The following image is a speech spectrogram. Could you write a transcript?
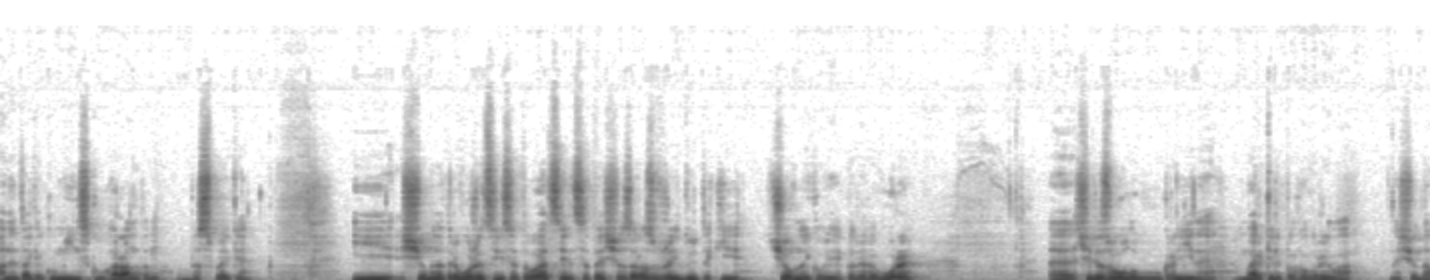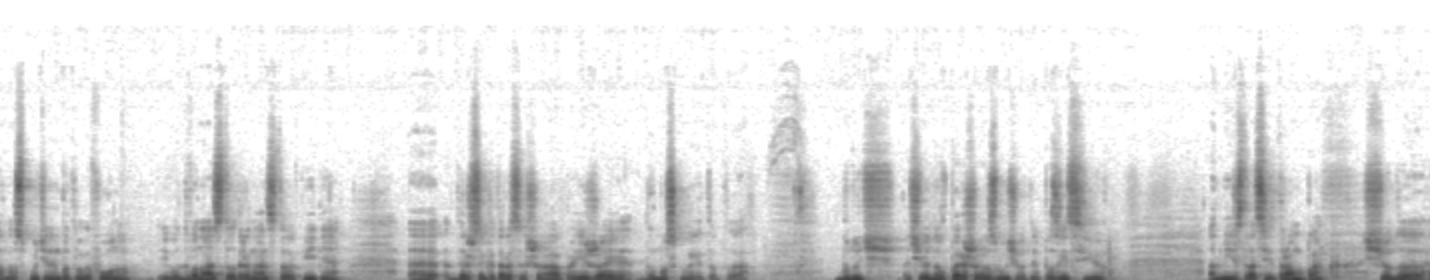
а не так, як у Мінську, гарантом безпеки. І що мене тривожить в цій ситуації, це те, що зараз вже йдуть такі човникові переговори е, через голову України. Меркель поговорила нещодавно з Путіним по телефону, і от 12-13 квітня е, держсекретар США приїжджає до Москви. Тобто будуть, очевидно, вперше озвучувати позицію адміністрації Трампа щодо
